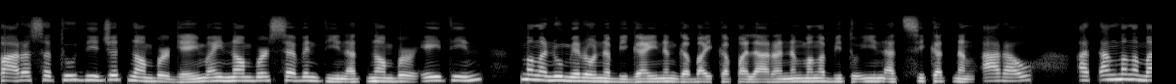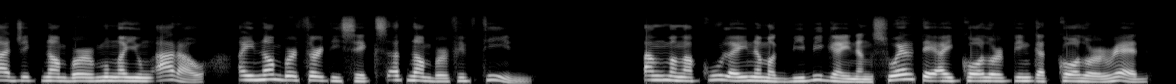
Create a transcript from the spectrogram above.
para sa 2-digit number game ay number 17 at number 18, mga numero na bigay ng gabay kapalaran ng mga bituin at sikat ng araw, at ang mga magic number mo ngayong araw, ay number 36 at number 15. Ang mga kulay na magbibigay ng swerte ay color pink at color red,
